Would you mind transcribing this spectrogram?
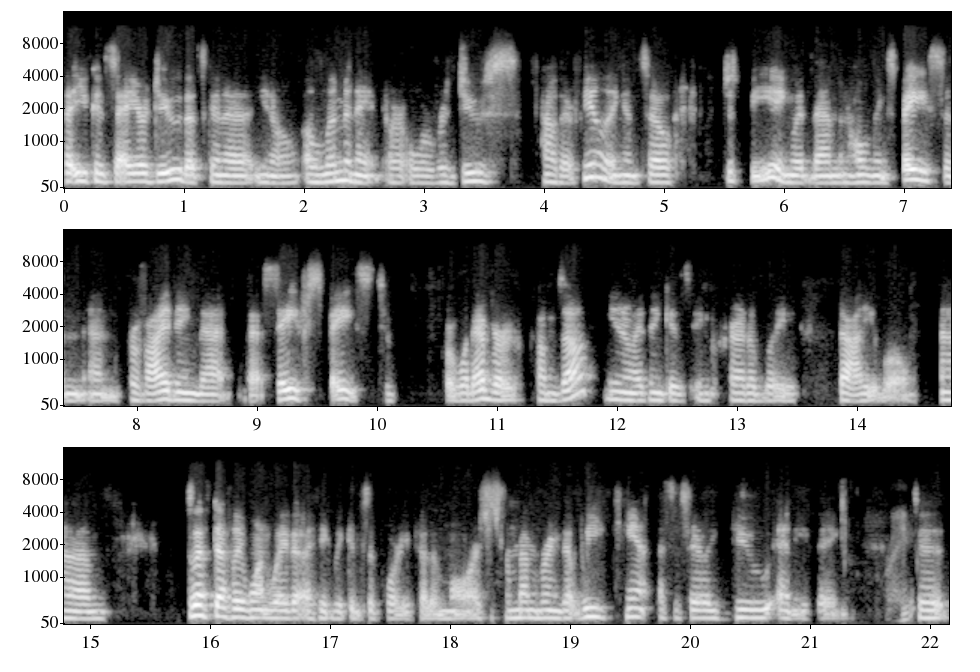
that you can say or do that's going to you know eliminate or, or reduce how they're feeling. And so just being with them and holding space and and providing that that safe space to for whatever comes up you know i think is incredibly valuable. Um, so that's definitely one way that I think we can support each other more. It's just remembering that we can't necessarily do anything right. to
